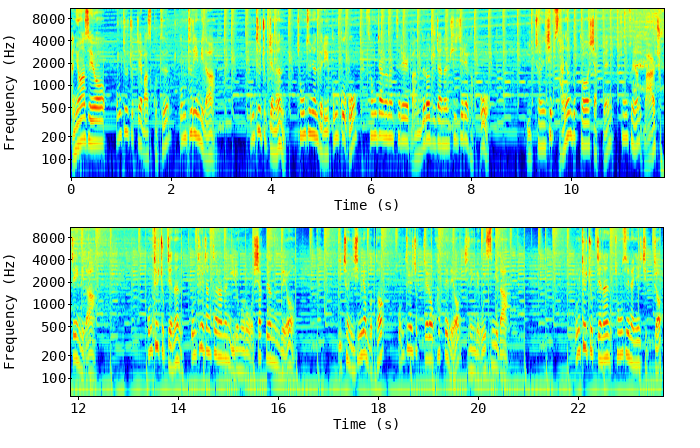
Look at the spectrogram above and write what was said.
안녕하세요. 꿈틀축제 마스코트 꿈틀입니다. 꿈틀축제는 청소년들이 꿈꾸고 성장하는 틀을 만들어주자는 취지를 갖고 2014년부터 시작된 청소년 마을축제입니다. 꿈틀축제는 꿈틀장터라는 이름으로 시작되었는데요. 2020년부터 꿈틀축제로 확대되어 진행되고 있습니다. 꿈틀축제는 청소년이 직접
